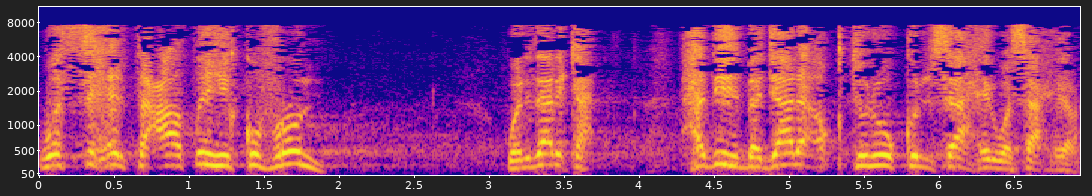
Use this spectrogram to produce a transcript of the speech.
والسحر تعاطيه كفر. ولذلك حديث بجالة اقتلوا كل ساحر وساحرة.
